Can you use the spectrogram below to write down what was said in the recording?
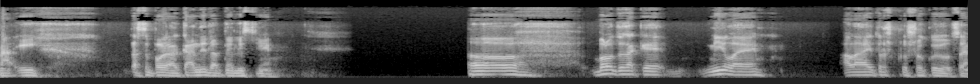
na ich, dá sa povedať, kandidátnej listine. Uh, bolo to také milé, ale aj trošku šokujúce.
